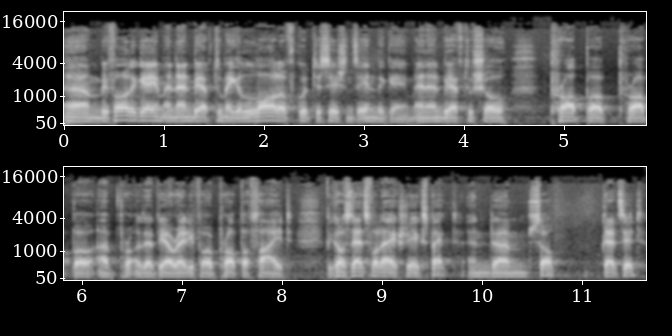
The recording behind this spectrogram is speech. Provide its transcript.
um, before the game, and then we have to make a lot of good decisions in the game, and then we have to show proper, proper uh, pro- that we are ready for a proper fight, because that's what I actually expect. And um, so that's it.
